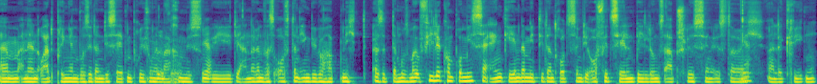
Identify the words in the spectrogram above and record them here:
ähm, an einen Ort bringen, wo sie dann dieselben Prüfungen so. machen müssen ja. wie die anderen, was oft dann irgendwie überhaupt nicht, also da muss man viele Kompromisse eingehen, damit die dann trotzdem die offiziellen Bildungsabschlüsse in Österreich ja. alle kriegen.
